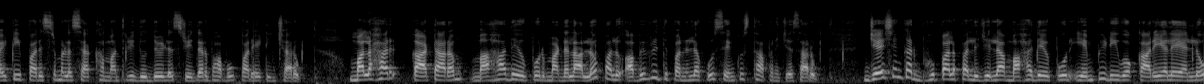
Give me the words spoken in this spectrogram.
ఐటీ పరిశ్రమల శాఖ మంత్రి దుద్దేళ్ళ శ్రీధర్ బాబు పర్యటించారు. మలహర్ కాటారం మహాదేవ్పూర్ మండలాల్లో పలు అభివృద్ధి పనులకు శంకుస్థాపన చేశారు. జయశంకర్ భూపాలపల్లి జిల్లా మహాదేవ్పూర్ ఎంపీడీఓ కార్యాలయంలో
